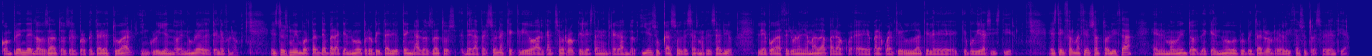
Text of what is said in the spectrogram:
Comprende los datos del propietario actual, incluyendo el número de teléfono. Esto es muy importante para que el nuevo propietario tenga los datos de la persona que crió al cachorro que le están entregando y en su caso, de ser necesario, le pueda hacer una llamada para, eh, cualquier duda que, le, que pudiera existir. Esta información se actualiza en el momento de que el nuevo propietario realiza su transferencia.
